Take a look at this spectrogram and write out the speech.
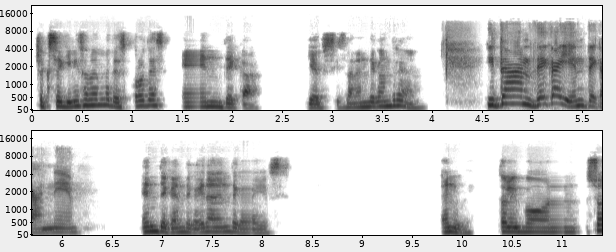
και ξεκινήσαμε με τις πρώτες 11. γεύσεις. Ήταν 11, Αντρέα. Ήταν 10 ή 11, ναι. 11, 11, ήταν 11 γεύσεις. Anyway, το λοιπόν, so,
